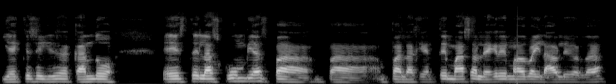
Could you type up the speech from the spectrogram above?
y hay que seguir sacando este, las cumbias para pa, la gente más alegre, más bailable, ¿verdad?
